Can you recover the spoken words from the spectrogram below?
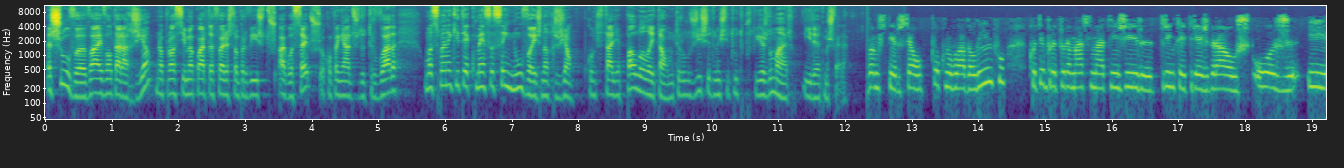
A chuva vai voltar à região. Na próxima quarta-feira estão previstos aguaceiros, acompanhados de trovoada, uma semana que até começa sem nuvens na região, como detalha Paula Leitão, meteorologista do Instituto Português do Mar e da Atmosfera. Vamos ter céu pouco nublado ao limpo, com a temperatura máxima a atingir 33 graus hoje e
